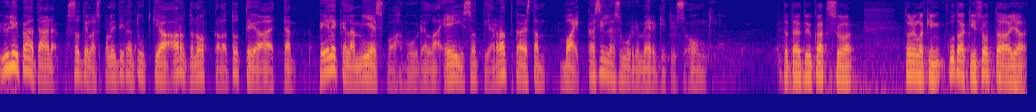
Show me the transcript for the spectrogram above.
Ylipäätään sotilaspolitiikan tutkija Arto Nokkala toteaa, että pelkällä miesvahvuudella ei sotia ratkaista, vaikka sillä suuri merkitys onkin. Että täytyy katsoa todellakin kutakin sotaa ja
